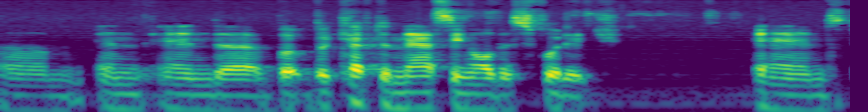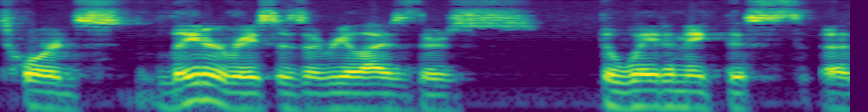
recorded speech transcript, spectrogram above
um, and and uh, but but kept amassing all this footage. And towards later races, I realized there's the way to make this a,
